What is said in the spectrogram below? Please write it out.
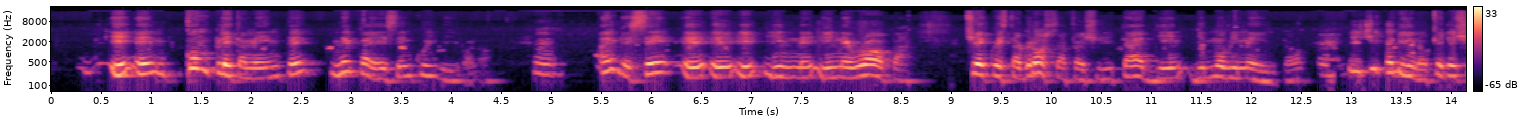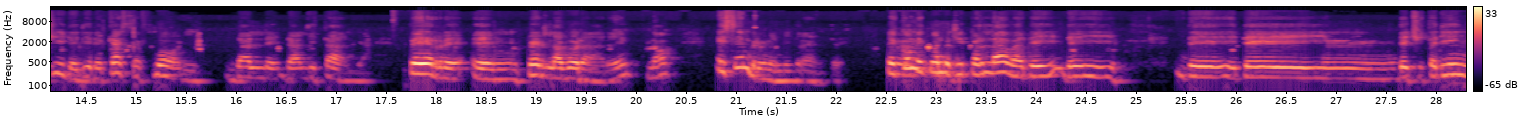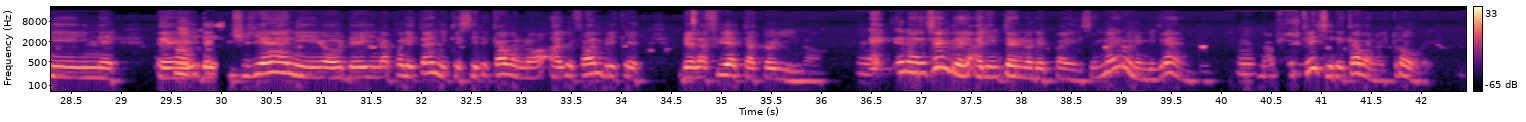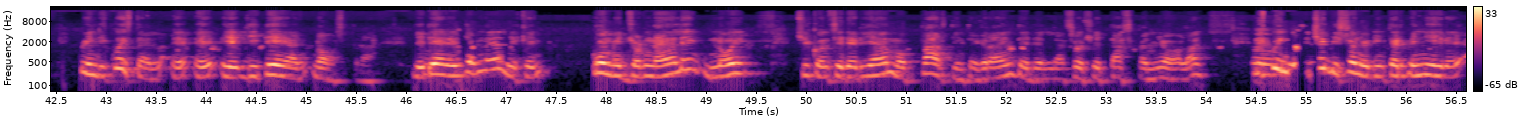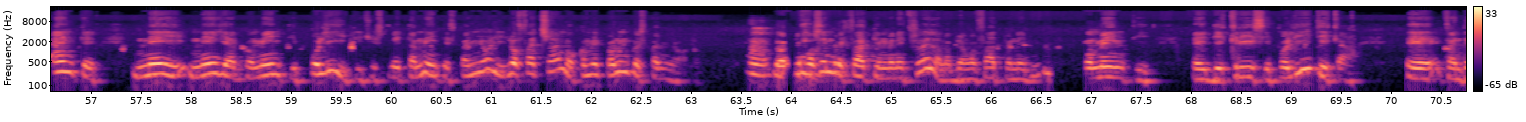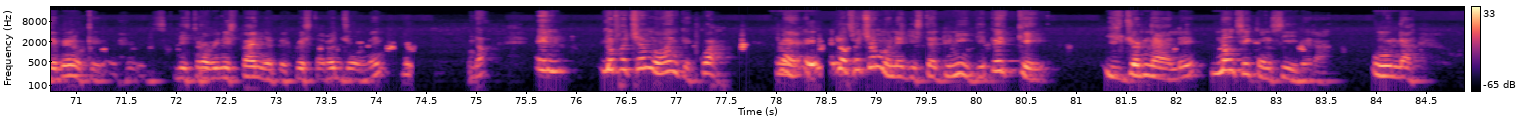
e, e completamente nel paese in cui vivono. Mm. Anche se eh, in, in Europa c'è questa grossa facilità di, di movimento, mm. il cittadino che decide di recarsi fuori dalle, dall'Italia per, eh, per lavorare, no? è sempre un emigrante. È mm. come quando si parlava dei, dei, dei, dei, mm, dei cittadini in, eh, mm. dei siciliani o dei napoletani che si recavano alle fabbriche della Fiat a Torino. Mm. era sempre all'interno del paese, ma erano immigranti, mm. no? perché si recavano altrove. Quindi questa è, è, è l'idea nostra. L'idea del giornale è che come giornale noi ci consideriamo parte integrante della società spagnola mm. e quindi se c'è bisogno di intervenire anche nei, negli argomenti politici strettamente spagnoli, lo facciamo come qualunque spagnolo. Mm. Lo abbiamo sempre fatto in Venezuela, l'abbiamo fatto nei momenti eh, di crisi politica, eh, tant'è vero che li trovo in Spagna per questa ragione, no? e lo facciamo anche qua, cioè, mm. lo facciamo negli Stati Uniti perché il giornale non si considera una,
